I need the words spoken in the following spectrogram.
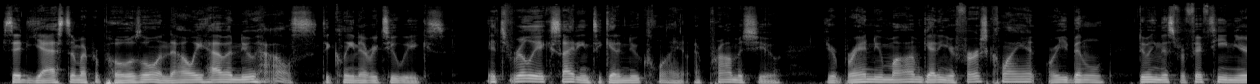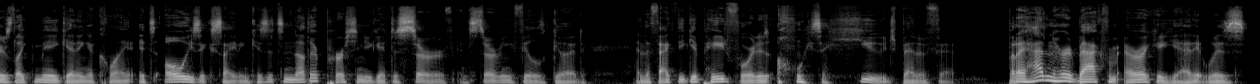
said yes to my proposal and now we have a new house to clean every two weeks. It's really exciting to get a new client. I promise you. You're a brand new mom getting your first client or you've been doing this for 15 years like me, getting a client, it's always exciting because it's another person you get to serve, and serving feels good. And the fact that you get paid for it is always a huge benefit. But I hadn't heard back from Erica yet. It was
